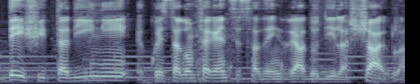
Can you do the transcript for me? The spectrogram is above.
dei cittadini questa conferenza è stata in grado di lasciarla.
